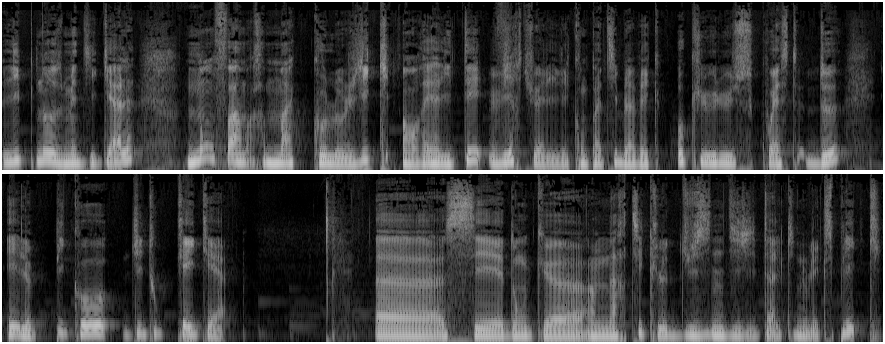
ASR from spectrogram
l'hypnose médicale non pharmacologique en réalité virtuelle. Il est compatible avec Oculus Quest 2 et le Pico G2 KK. Euh, c'est donc euh, un article d'usine digitale qui nous l'explique.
